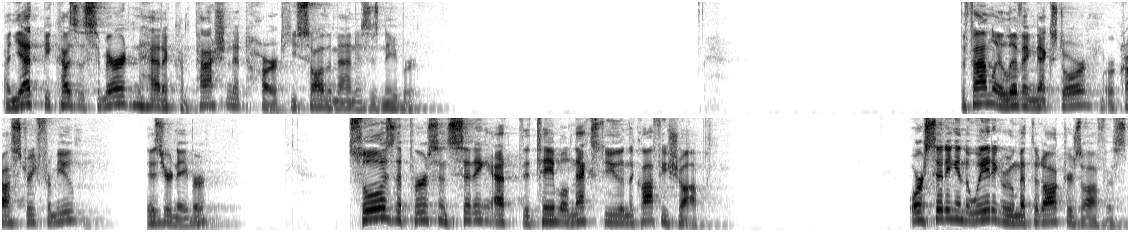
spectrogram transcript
And yet, because the Samaritan had a compassionate heart, he saw the man as his neighbor. The family living next door or across the street from you is your neighbor. So is the person sitting at the table next to you in the coffee shop or sitting in the waiting room at the doctor's office.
